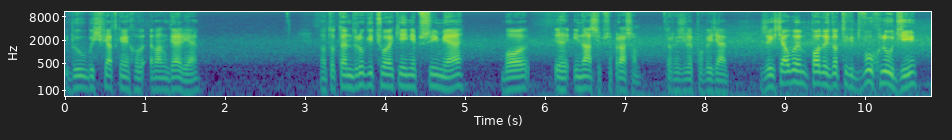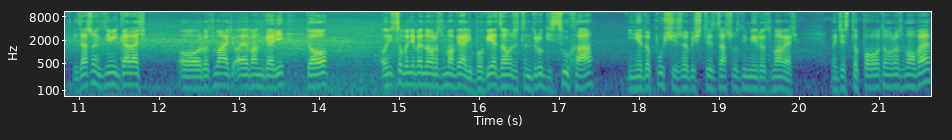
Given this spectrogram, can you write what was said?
i byłby świadkiem Jehowy Ewangelię, no to ten drugi człowiek jej nie przyjmie, bo y, inaczej, przepraszam, trochę źle powiedziałem. Jeżeli chciałbym podejść do tych dwóch ludzi i zacząć z nimi gadać, o, rozmawiać o Ewangelii, to oni z nie będą rozmawiali, bo wiedzą, że ten drugi słucha i nie dopuści, żebyś ty zaczął z nimi rozmawiać. Będzie stopował tą rozmowę,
